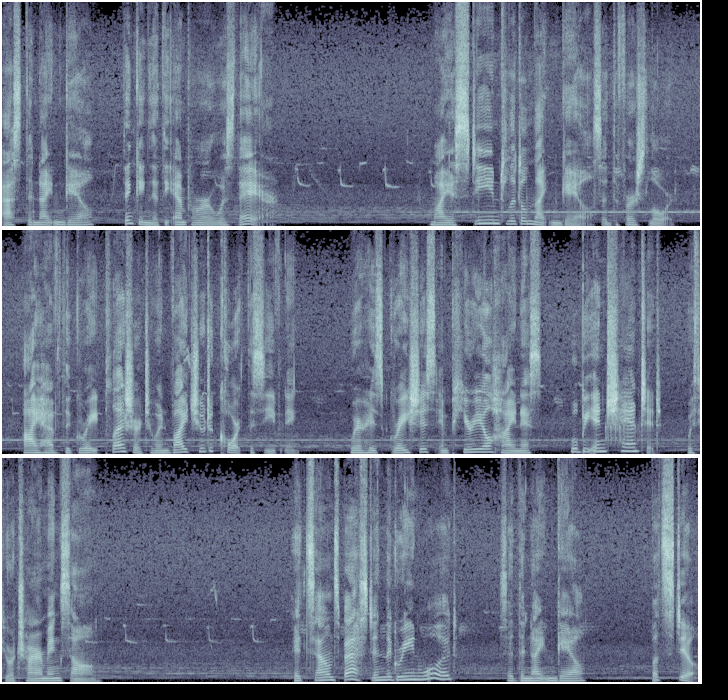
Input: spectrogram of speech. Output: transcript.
asked the nightingale, thinking that the Emperor was there. My esteemed little nightingale, said the First Lord, I have the great pleasure to invite you to court this evening, where His gracious Imperial Highness will be enchanted with your charming song. It sounds best in the green wood, said the nightingale. But still,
